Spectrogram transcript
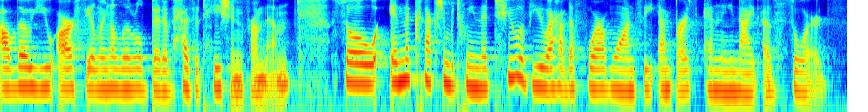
although you are feeling a little bit of hesitation from them. So, in the connection between the two of you, I have the Four of Wands, the Empress, and the Knight of Swords.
